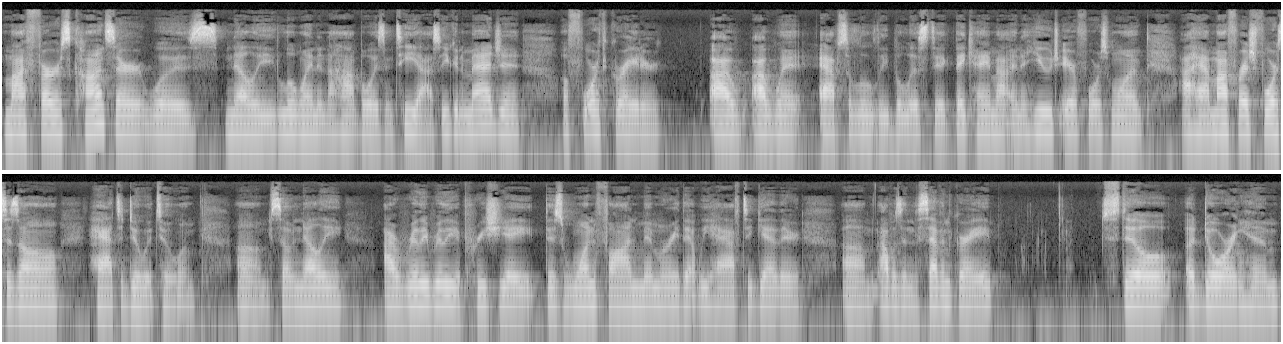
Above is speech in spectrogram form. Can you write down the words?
My first concert was Nelly, Lil Wayne, and the Hot Boys and T.I. So you can imagine a fourth grader I I went absolutely ballistic. They came out in a huge Air Force One. I had my fresh forces on, had to do it to them. Um, so, Nelly, I really, really appreciate this one fond memory that we have together. Um, I was in the seventh grade, still adoring him.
